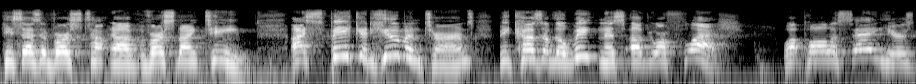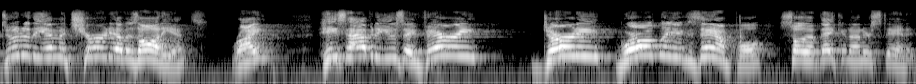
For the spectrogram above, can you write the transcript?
He says in verse, uh, verse 19, I speak in human terms because of the weakness of your flesh. What Paul is saying here is due to the immaturity of his audience, right? He's having to use a very dirty, worldly example so that they can understand it.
